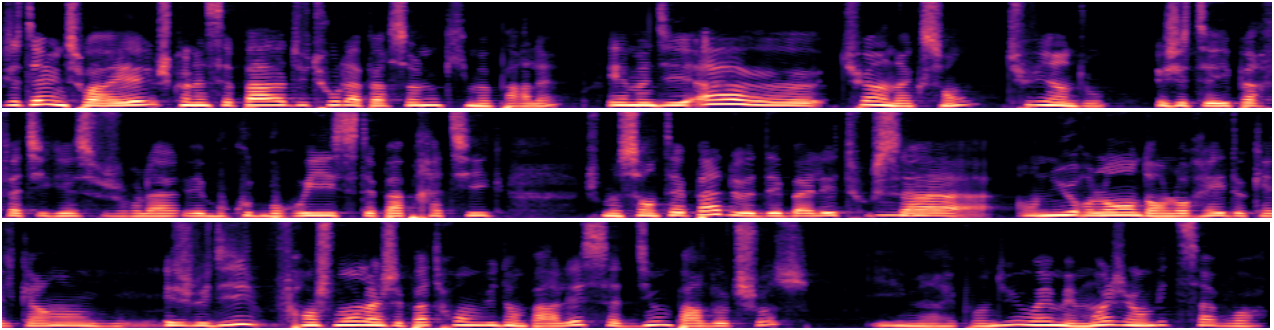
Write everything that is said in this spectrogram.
J'étais à une soirée, je connaissais pas du tout la personne qui me parlait. Et elle me dit Ah, euh, tu as un accent, tu viens d'où? J'étais hyper fatiguée ce jour-là. Il y avait beaucoup de bruit, c'était pas pratique je me sentais pas de déballer tout ça en hurlant dans l'oreille de quelqu'un. Et je lui dis, franchement, là, j'ai pas trop envie d'en parler. Ça te dit, on parle d'autre chose? Il m'a répondu, ouais, mais moi, j'ai envie de savoir.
